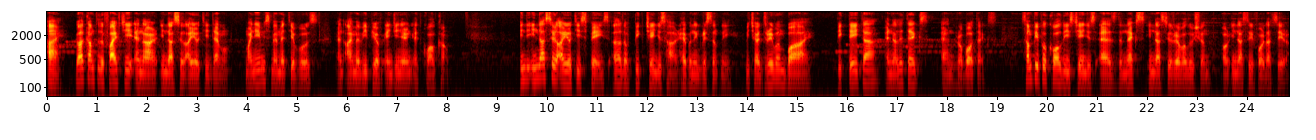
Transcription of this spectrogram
Hi, welcome to the 5G NR Industrial IoT demo. My name is Mehmet Yavuz and I'm a VP of Engineering at Qualcomm. In the industrial IoT space, a lot of big changes are happening recently, which are driven by big data, analytics, and robotics. Some people call these changes as the next industrial revolution or Industry 4.0.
